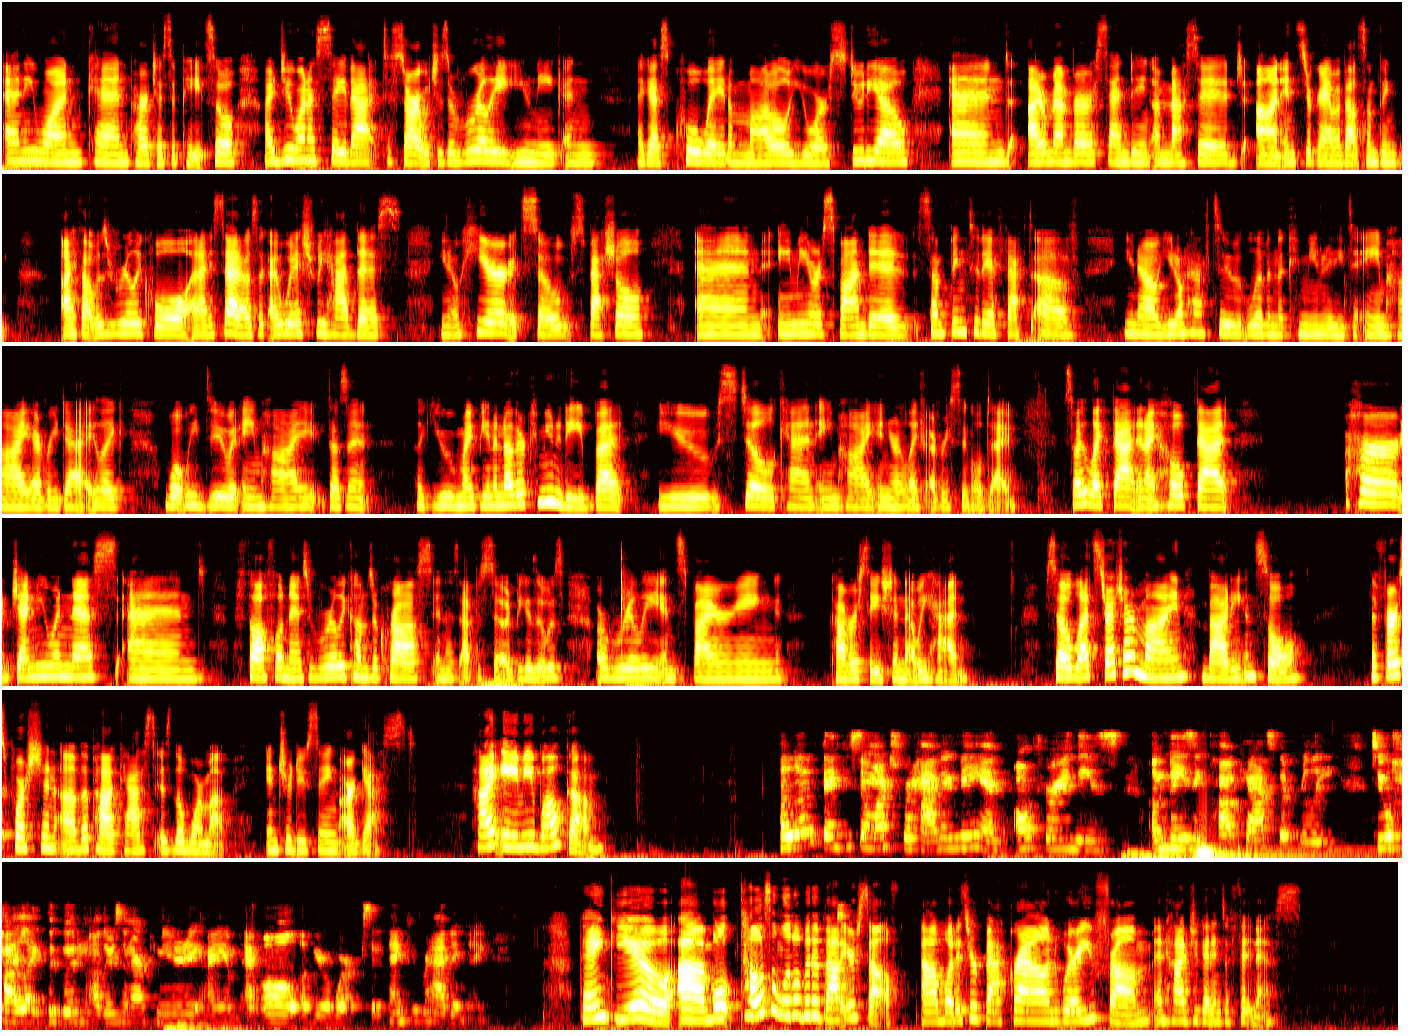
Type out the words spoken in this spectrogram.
anyone can participate so i do want to say that to start which is a really unique and I guess, cool way to model your studio. And I remember sending a message on Instagram about something I thought was really cool. And I said, I was like, I wish we had this, you know, here. It's so special. And Amy responded something to the effect of, you know, you don't have to live in the community to aim high every day. Like what we do at Aim High doesn't, like, you might be in another community, but you still can aim high in your life every single day. So I like that, and I hope that her genuineness and thoughtfulness really comes across in this episode because it was a really inspiring conversation that we had. So let's stretch our mind, body, and soul. The first portion of the podcast is the warm up, introducing our guest. Hi, Amy, welcome. Hello, thank you so much for having me and offering these amazing podcasts that really do highlight the good in others in our community. I am at all of your work, so thank you for having me. Thank you. Um, well, tell us a little bit about yourself. Um, what is your background? Where are you from? And how did you get into fitness?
